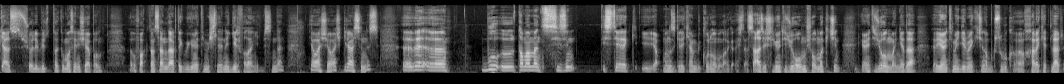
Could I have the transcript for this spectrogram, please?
gel şöyle bir takıma seni şey yapalım. E, ufaktan sen de artık bir yönetim işlerine gir falan gibisinden. Yavaş yavaş girersiniz. E, ve e, bu e, tamamen sizin isteyerek e, yapmanız gereken bir konu olmalı arkadaşlar. Sadece işte yönetici olmuş olmak için yönetici olmayın ya da e, yönetime girmek için abuk subuk e, hareketler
